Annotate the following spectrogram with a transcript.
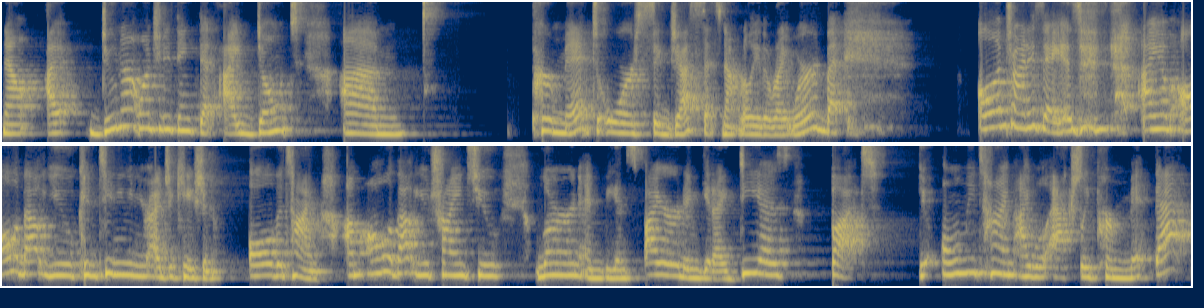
Now, I do not want you to think that I don't um, permit or suggest, that's not really the right word, but all I'm trying to say is I am all about you continuing your education all the time. I'm all about you trying to learn and be inspired and get ideas, but the only time I will actually permit that,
